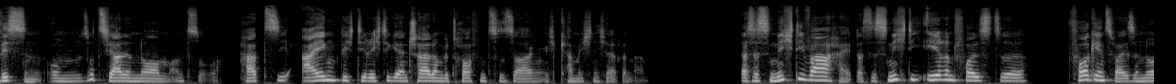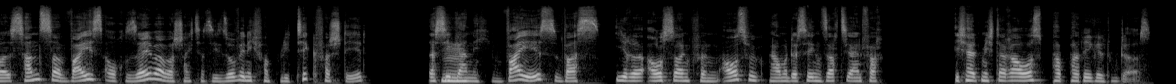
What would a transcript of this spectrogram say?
Wissen um soziale Normen und so hat sie eigentlich die richtige Entscheidung getroffen zu sagen, ich kann mich nicht erinnern. Das ist nicht die Wahrheit, das ist nicht die ehrenvollste Vorgehensweise, nur Sansa weiß auch selber wahrscheinlich, dass sie so wenig von Politik versteht, dass sie Mhm. gar nicht weiß, was ihre Aussagen für eine Auswirkung haben und deswegen sagt sie einfach, ich halte mich da raus, Papa, regel du das.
